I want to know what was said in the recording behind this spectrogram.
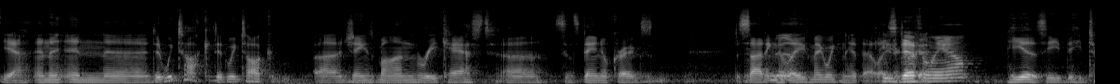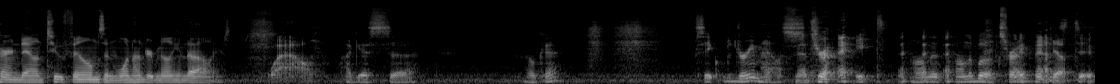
yeah, and and uh, did we talk? Did we talk uh, James Bond recast uh, since Daniel Craig's deciding to leave? Maybe we can hit that later. He's definitely out. He is. He he turned down two films and one hundred million dollars. Wow. I guess. Uh, okay. Sequel to Dreamhouse That's right. on the on the books, right? Yes, Yep. too.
